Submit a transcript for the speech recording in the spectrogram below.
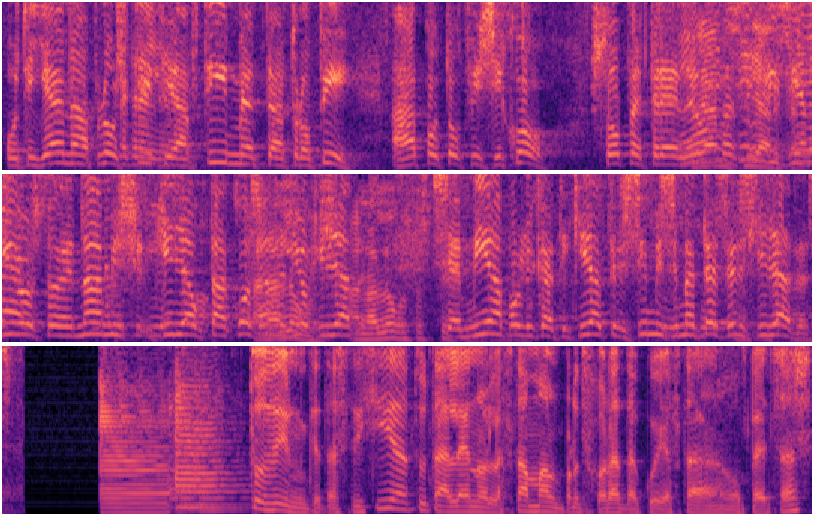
ότι για ένα απλό Πετρέλαιο. σπίτι αυτή η μετατροπή από το φυσικό στο πετρέλαιο Είναι θα χιλιάδες. στοιχήσει γύρω στο 1.500, 1.800 με Αναλόγως, 2.000. αναλόγως στο σπίτι. Σε μία πολυκατοικία 3.500 με 4.000. Του δίνουν και τα στοιχεία, του τα λένε όλα αυτά. Μάλλον πρώτη φορά τα ακούει αυτά ο Πέτσας.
